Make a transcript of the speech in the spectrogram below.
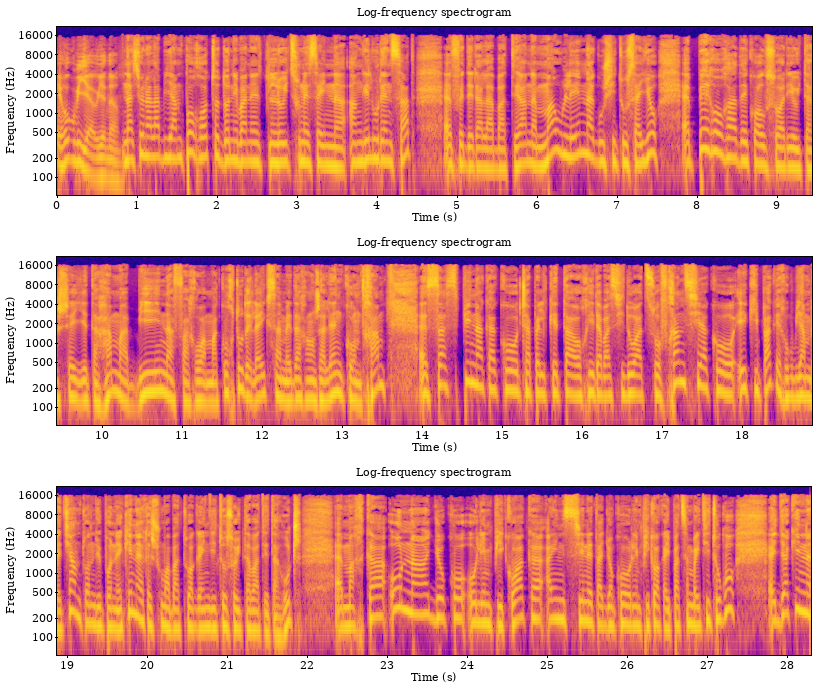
Erok bila, oiena. Nazionala bian porrot, doni banet loitzune zein angeluren zat, eh, federala batean maule nagusitu zaio, eh, perroradeko hauzoari oita sei eta hama bi, nafarroa makurtu dela ikzan medaranjalen kontra. Zazpinakako txapelketa hori dabazidu atzo frantziako ekipak, erok bian beti Antoine Duponekin, erresuma batua gainditu zoita bat eta huts, marka on ona joko olimpikoak, hainzin eta joko olimpikoak aipatzen baititugu. E, jakin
